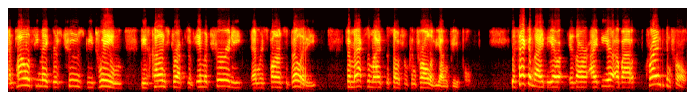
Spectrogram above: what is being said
And policymakers choose between these constructs of immaturity and responsibility to maximize the social control of young people. The second idea is our idea about crime control.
